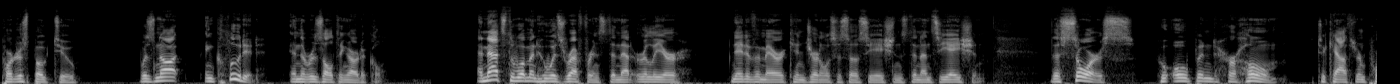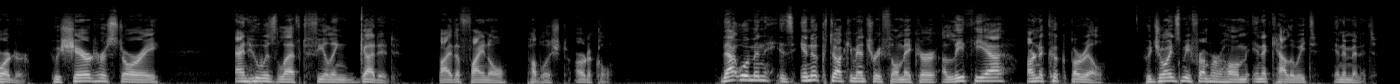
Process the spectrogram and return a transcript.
Porter spoke to was not included in the resulting article. And that's the woman who was referenced in that earlier Native American Journalists Association's denunciation. The source who opened her home to Catherine Porter, who shared her story and who was left feeling gutted by the final published article. That woman is Inuk documentary filmmaker Alethea Arnaquq-Baril, who joins me from her home in Iqaluit in a minute.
